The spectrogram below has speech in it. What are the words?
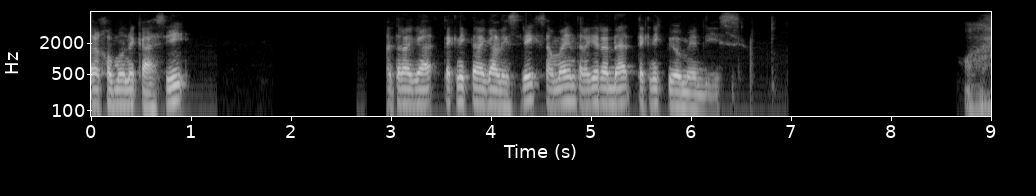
telekomunikasi, tenaga teknik tenaga listrik sama yang terakhir ada teknik biomedis. Wah,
